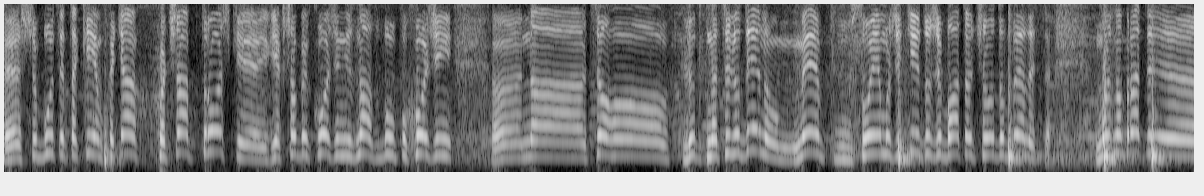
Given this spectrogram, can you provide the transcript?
е, щоб бути таким, хоча, хоча б трошки, якщо б кожен із нас був похожий е, на цього на цю людину, ми в своєму житті дуже багато чого добилися. Можна брати е,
